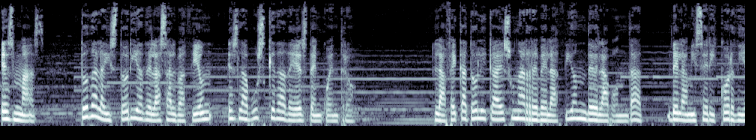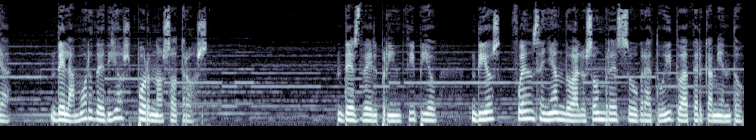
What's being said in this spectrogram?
Es más, toda la historia de la salvación es la búsqueda de este encuentro la fe católica es una revelación de la bondad, de la misericordia, del amor de Dios por nosotros. Desde el principio, Dios fue enseñando a los hombres su gratuito acercamiento.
